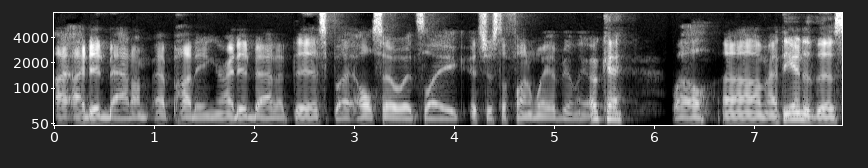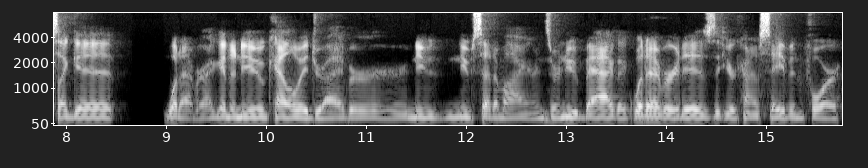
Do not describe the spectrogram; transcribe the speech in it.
I, I did bad on at putting, or I did bad at this, but also it's like it's just a fun way of being like, okay, well, um, at the end of this, I get whatever. I get a new Callaway driver, new new set of irons, or new bag, like whatever it is that you're kind of saving for.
